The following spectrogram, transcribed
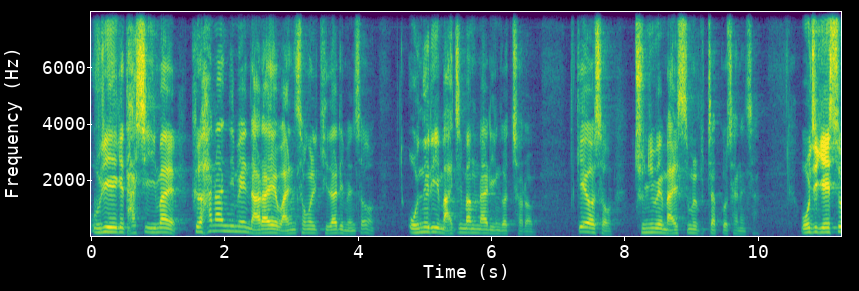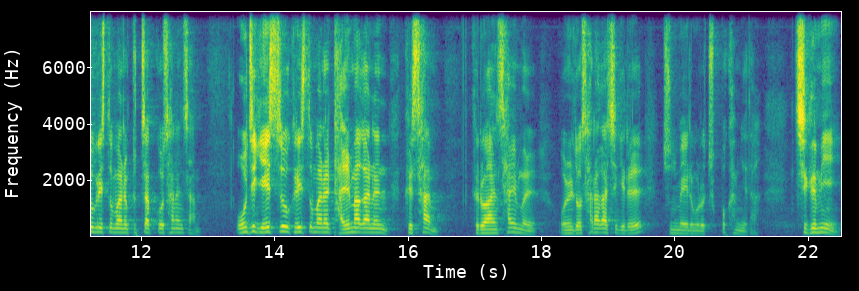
우리에게 다시 임할 그 하나님의 나라의 완성을 기다리면서 오늘이 마지막 날인 것처럼 깨어서 주님의 말씀을 붙잡고 사는 삶. 오직 예수 그리스도만을 붙잡고 사는 삶. 오직 예수 그리스도만을 닮아가는 그 삶. 그러한 삶을 오늘도 살아가시기를 주님의 이름으로 축복합니다. 지금이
